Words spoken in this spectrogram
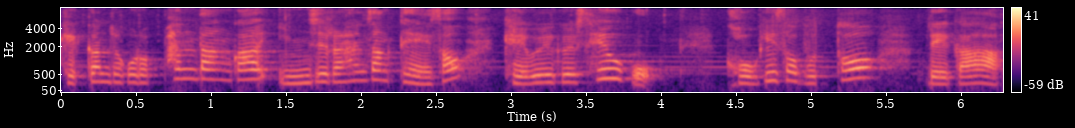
객관적으로 판단과 인지를 한 상태에서 계획을 세우고 거기서부터 내가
